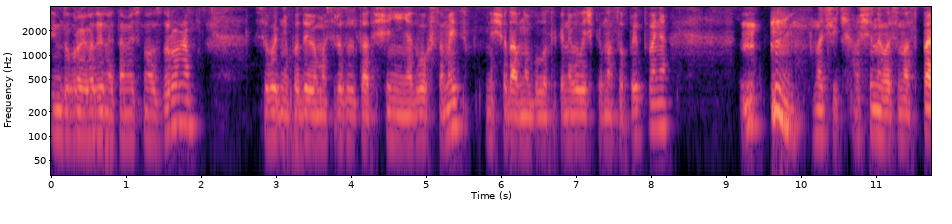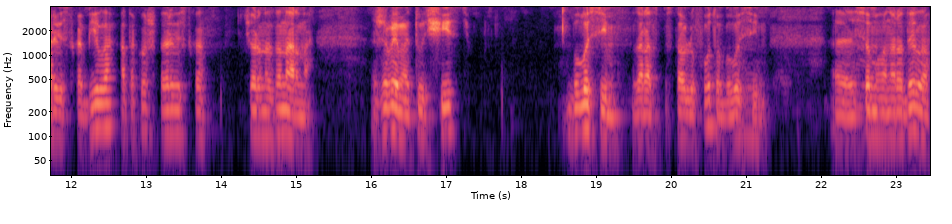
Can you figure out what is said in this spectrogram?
Всім доброї години та міцного здоров'я. Сьогодні подивимось результат щеніння двох самиць. Нещодавно було таке невеличке в нас опитування. Значить, ощенилась у нас первістка біла, а також первістка чорнозонарна. Живими тут 6. Було 7. Зараз поставлю фото, було 7. Е, Сьомого народила е,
